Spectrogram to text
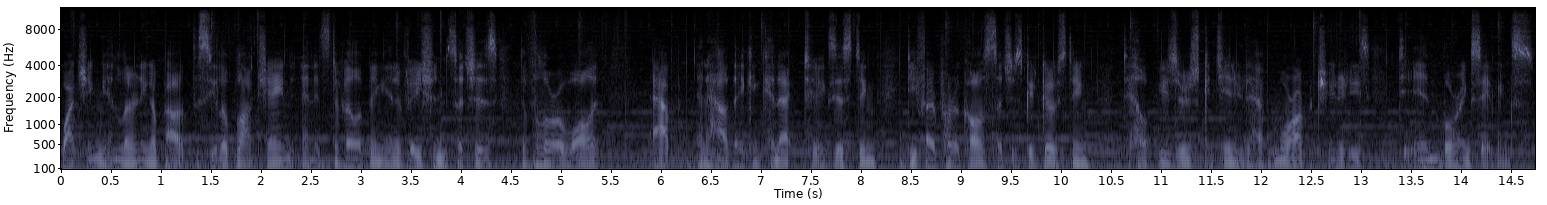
watching and learning about the Celo blockchain and its developing innovations such as the Valora wallet app and how they can connect to existing DeFi protocols such as Good Ghosting to help users continue to have more opportunities to end boring savings.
